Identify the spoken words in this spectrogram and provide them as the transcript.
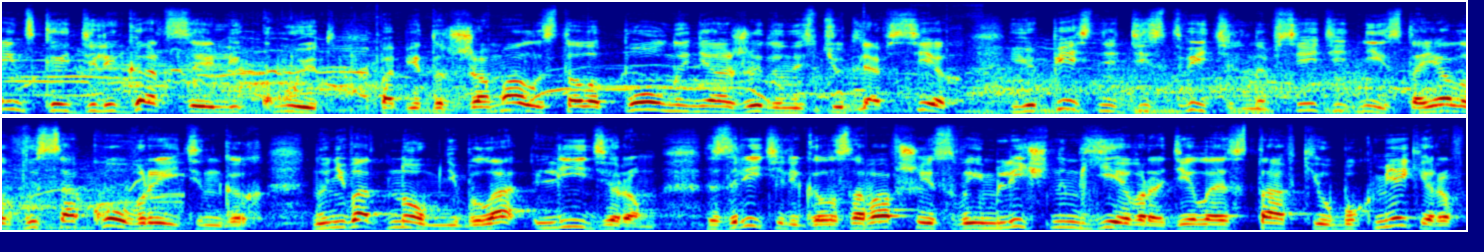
Украинская делегация ликует. Победа Джамалы стала полной неожиданностью для всех. Ее песня действительно все эти дни стояла высоко в рейтингах, но ни в одном не была лидером. Зрители, голосовавшие своим личным евро, делая ставки у букмекеров,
